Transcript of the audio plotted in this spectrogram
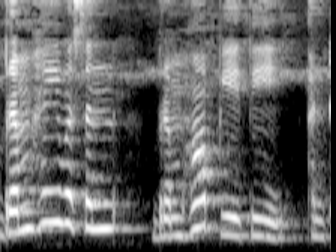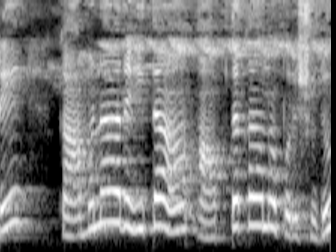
బ్రహ్మైవ సన్ బ్రహ్మాప్యేతి అంటే కామనారహిత ఆప్తకామ పురుషుడు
